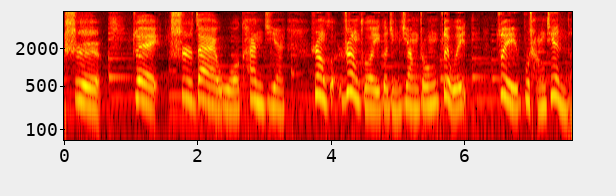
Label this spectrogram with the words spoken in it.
是，最是在我看见任何任何一个景象中最为最不常见的。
